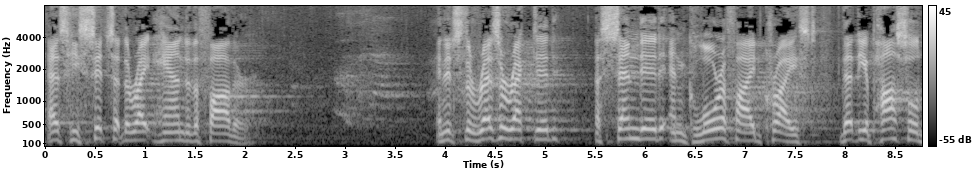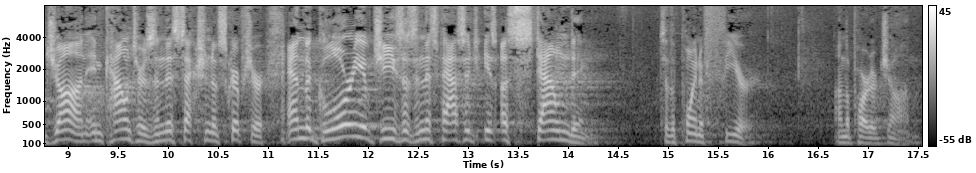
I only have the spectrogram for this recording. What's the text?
as he sits at the right hand of the Father. And it's the resurrected, ascended, and glorified Christ that the Apostle John encounters in this section of Scripture. And the glory of Jesus in this passage is astounding to the point of fear on the part of John.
